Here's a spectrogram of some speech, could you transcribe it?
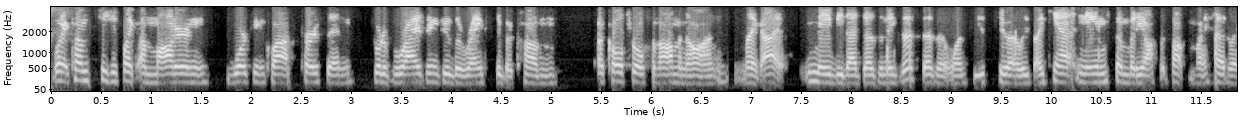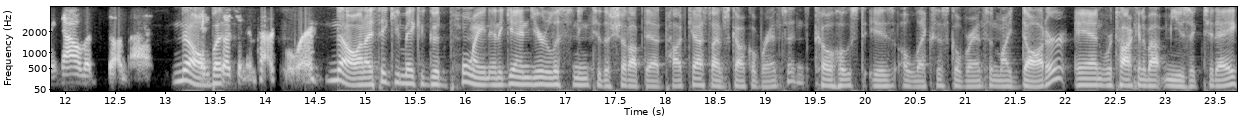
when it comes to just like a modern working class person sort of rising through the ranks to become a cultural phenomenon like i maybe that doesn't exist as it once used to at least i can't name somebody off the top of my head right now that's done that no, in but such an impactful way No, and I think you make a good point. And again, you're listening to the Shut Up Dad podcast. I'm Scott Gulbransen. Co-host is Alexis Gulbransen, my daughter, and we're talking about music today.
